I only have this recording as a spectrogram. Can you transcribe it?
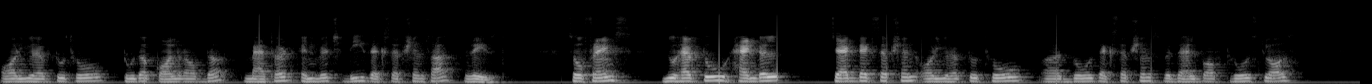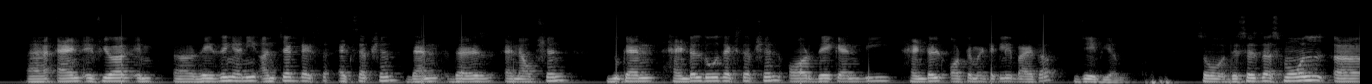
or you have to throw to the caller of the method in which these exceptions are raised. So friends, you have to handle checked exception or you have to throw uh, those exceptions with the help of throws clause. Uh, and if you are uh, raising any unchecked ex exception, then there is an option you can handle those exception or they can be handled automatically by the JVM. So this is the small uh,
